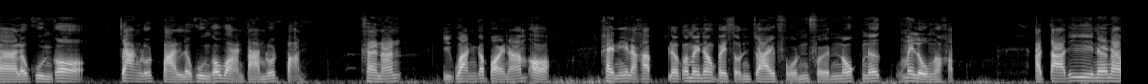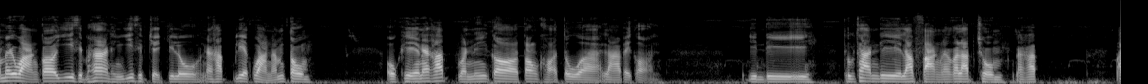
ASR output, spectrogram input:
มาแล้วคุณก็จ้างรถปั่น แล้วคุณก็หว่านตามรถปั่น แค่นั้นอีกวันก็ปล่อยน้ำออก แค่นี้แหละครับ แล้วก็ไม่ต้องไปสนใจฝนฝนนกเนึกไม่ลงหรอกครับ อัตราที่แนะนำให้หว่านก็ 25-27 กิโลนะครับ เรียกหว่านน้ำตม โอเคนะครับ วันนี้ก็ต้องขอตัวลาไปก่อน ยินดีทุกท่านที่รับฟังแล้วก็รับชมนะครับ ไป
